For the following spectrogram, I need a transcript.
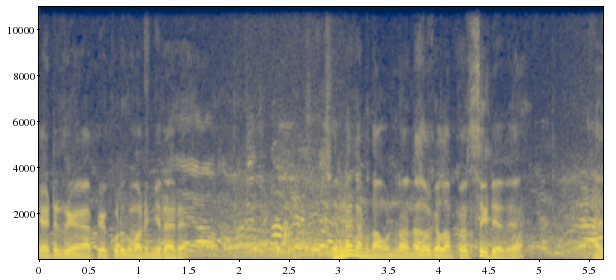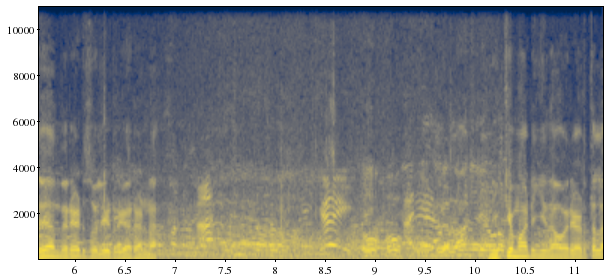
கேட்டுருக்காங்க அப்பயும் கொடுக்க மாட்டேங்கிறாரு சின்ன கண்ணு தான் ஒன்றும் அந்த அளவுக்கெல்லாம் பெருசு கிடையாது. அதே அந்த ரேட் சொல்லிட்டு இருக்காரு என்ன நிற்க மாட்டேங்குதா ஒரு இடத்துல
